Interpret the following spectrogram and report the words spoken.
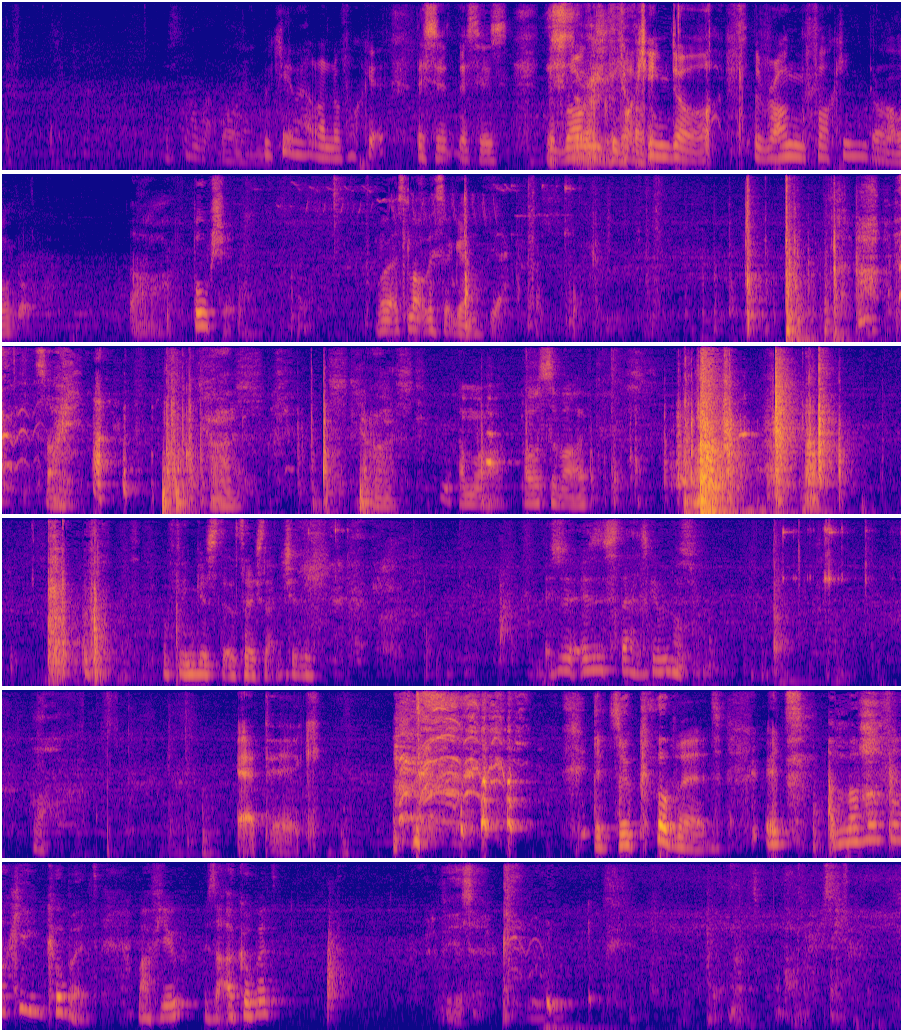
We came out on the fucking. This is this is the This is the wrong wrong door. fucking door. The wrong fucking door. Oh, bullshit. Well, let's lock this again. Yeah. Sorry. Come on. Come on. I'm alright. I'll survive. My fingers still taste like chili. Is it? Is the stairs going up? Oh. Epic. it's a cupboard. It's a motherfucking cupboard. Matthew, is that a cupboard?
